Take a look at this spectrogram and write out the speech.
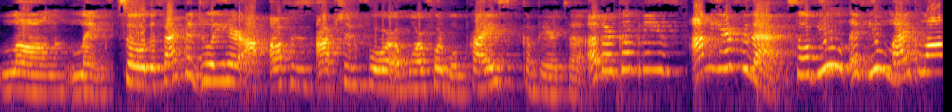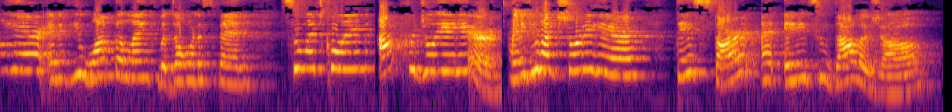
long length. So the fact that Julia Hair offers this option for a more affordable price compared to other companies, I'm here for that. So if you if you like long hair and if you want the length but don't want to spend too much coin, opt for Julia Hair. And if you like shorter hair, they start at $82, y'all.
